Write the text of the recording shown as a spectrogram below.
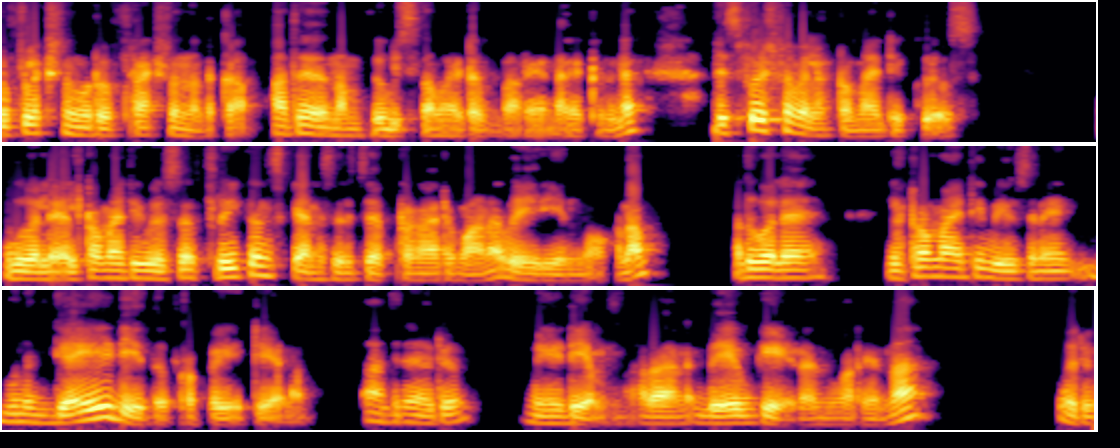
റിഫ്ലക്ഷനും റിഫ്രാക്ഷനും നടക്കാം. അത് നമുക്ക് വിശദമായിട്ട് പറയേണ്ടതായിട്ടുണ്ട് ഡിസ്പേഷൻ ഓഫ് ഇലക്ട്രോമാറ്റിക് വേവ്സ് അതുപോലെ ഇലക്ട്രോമാറ്റിക് വേവ്സ് ഫ്രീക്വൻസിക്ക് അനുസരിച്ച് എപ്രകാരമാണ് വേരി ചെയ്യുന്നത് നോക്കണം. അതുപോലെ ഇലക്ട്രോമാറ്റിക് വേവ്സിനെ ഒന്ന് ഗൈഡ് ചെയ്ത് പ്രൊപ്പഗേറ്റ് ചെയ്യണം. അതിനൊരു മീഡിയം അതാണ് വേവ് ഗൈഡ് എന്ന് പറയുന്ന ഒരു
